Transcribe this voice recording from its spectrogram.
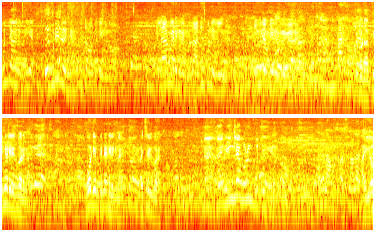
கொஞ்சம் எல்லாருமே எடுக்கிறாங்க அட்ஜஸ்ட் பண்ணி நில்லுங்க. இவர் எப்படி இருக்காரு மேடம், பின்னாடி இருக்கு பாருங்க. போடியம் பின்னாடி இருக்குண்ணே. வச்சிருக்கு பாருங்க. நீங்களே ஒழுங்கு பட்டீங்க ஐயோ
